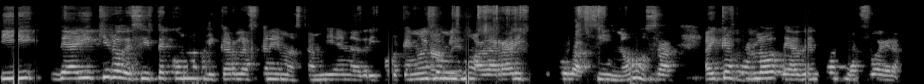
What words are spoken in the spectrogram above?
Y de ahí quiero decirte cómo aplicar las cremas también, Adri, porque no es lo mismo agarrar y hacerlo así, ¿no? O sea, hay que hacerlo de adentro hacia afuera.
